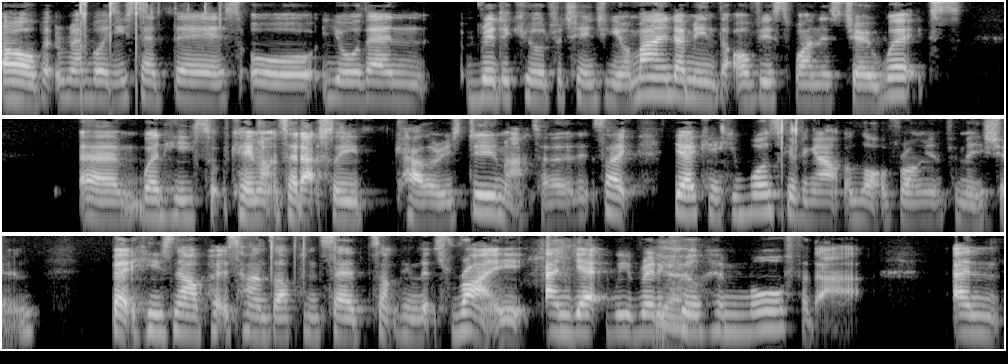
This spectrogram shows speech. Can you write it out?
oh, but remember when you said this, or you're then ridiculed for changing your mind. I mean, the obvious one is Joe Wicks. Um, when he sort of came out and said, actually, calories do matter. And it's like, yeah, okay, he was giving out a lot of wrong information but he's now put his hands up and said something that's right, and yet we ridicule him more for that. And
